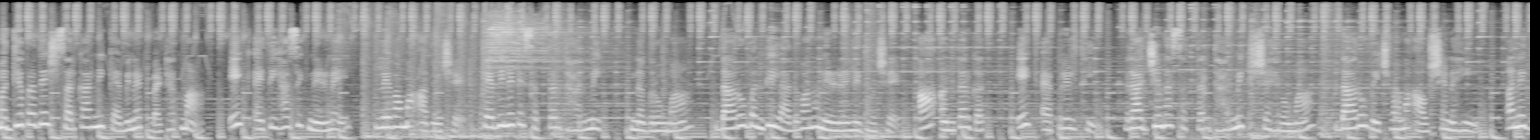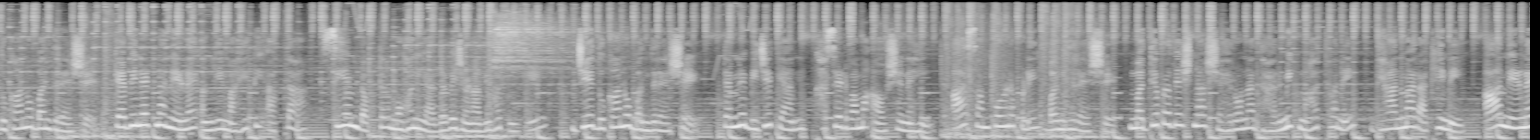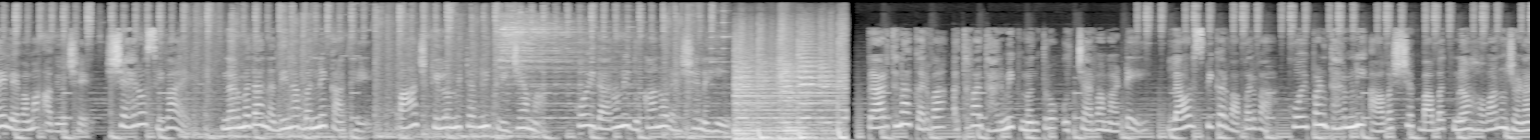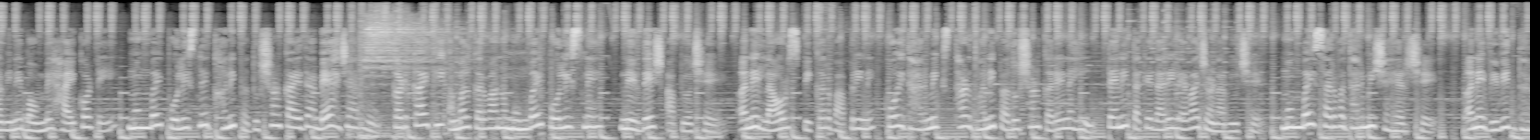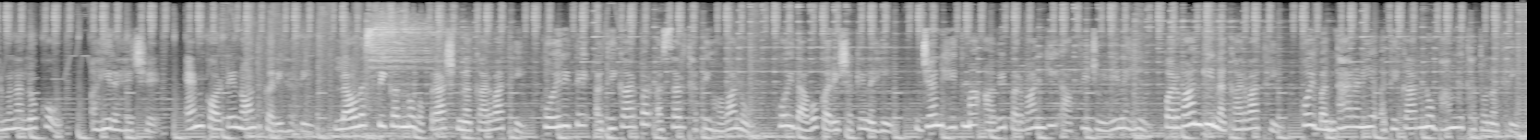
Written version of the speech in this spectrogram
મધ્યપ્રદેશ સરકારની કેબિનેટ બેઠકમાં એક ઐતિહાસિક નિર્ણય લેવામાં આવ્યો છે. કેબિનેટે સત્તર ધાર્મિક નગરોમાં દારૂબંધી લાદવાનો નિર્ણય લીધો છે. આ અંતર્ગત એક એપ્રિલથી રાજ્યના સત્તર ધાર્મિક શહેરોમાં દારૂ વેચવામાં આવશે નહીં અને દુકાનો બંધ રહેશે. કેબિનેટના નિર્ણય અંગે માહિતી આપતા સીએમ ડોક્ટર મોહન યાદવે જણાવ્યું હતું કે, જે દુકાનો બંધ રહેશે, તેમને બીજે ક્યાં ખસેડવામાં આવશે નહીં. આ સંપૂર્ણપણે બંધ રહેશે. મધ્યપ્રદેશના શહેરોના ધાર્મિક મહત્વને ધ્યાનમાં રાખીને આ નિર્ણય લેવામાં આવ્યો છે. શહેરો સિવાય નર્મદા નદીના બંને કાંઠે પાંચ કિલોમીટરની ત્રિજ્યામાં કોઈ દારૂની દુકાનો રહેશે નહીં. પ્રાર્થના કરવા અથવા ધાર્મિક મંત્રો ઉચ્ચારવા માટે લાઉડ સ્પીકર વાપરવા કોઈ પણ ધર્મની આવશ્યક બાબત ન હોવાનું જણાવીને બોમ્બે હાઈકોર્ટે મુંબઈ પોલીસને ધ્વનિ પ્રદૂષણ કાયદા બે હજારનું કડકાઈથી અમલ કરવાનો મુંબઈ પોલીસને નિર્દેશ આપ્યો છે અને લાઉડ સ્પીકર વાપરીને કોઈ ધાર્મિક સ્થળ ધ્વનિ પ્રદૂષણ કરે નહીં તેની તકેદારી લેવા જણાવ્યું છે. મુંબઈ સર્વધર્મી શહેર છે અને વિવિધ ધર્મના લોકો અહીં રહે છે. એમ કોર્ટે નોંધ કરી હતી. લાઉડ સ્પીકરનો વપરાશ નકારવાથી કોઈ રીતે અધિકાર પર અસર થતી હોવાનો કોઈ દાવો કરી શકે નહીં. જનહિતમાં આવી પરવાનગી આપવી જોઈએ નહીં. પરવાનગી નકારવાથી કોઈ બંધારણીય અધિકારનો ભંગ થતો નથી.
